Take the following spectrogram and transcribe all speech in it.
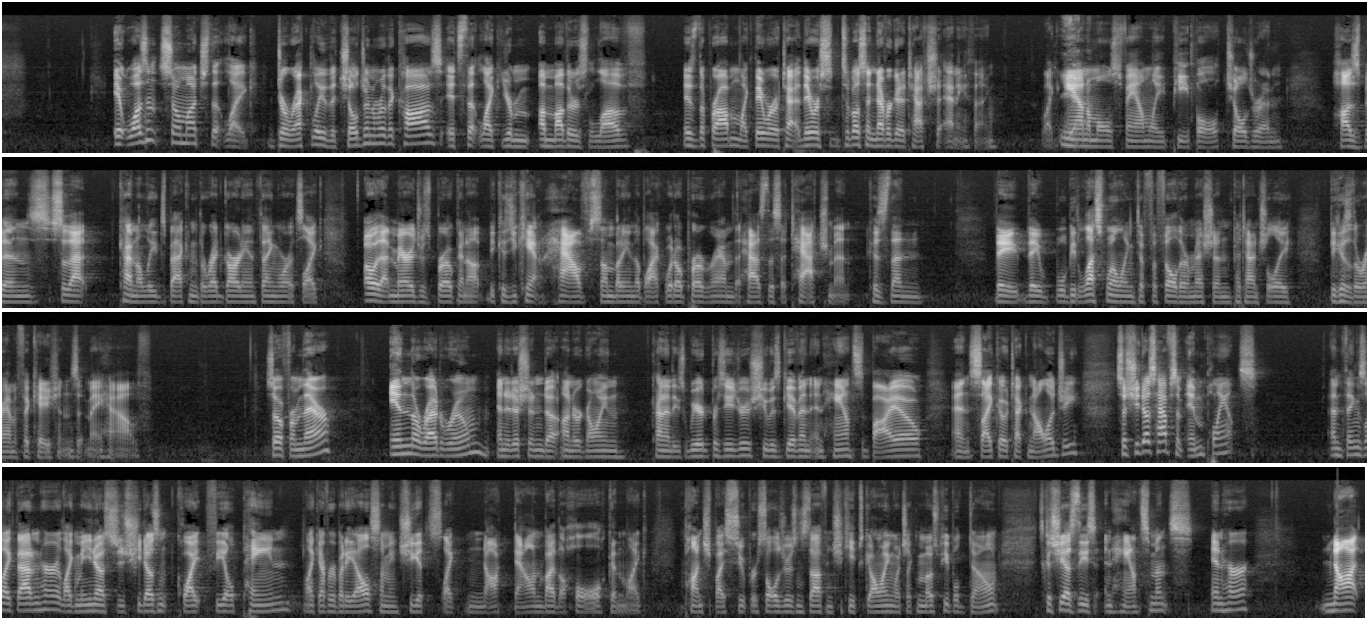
it wasn't so much that like directly the children were the cause. It's that like your a mother's love is the problem. Like they were atta- they were supposed to never get attached to anything, like Yeah. animals, family, people, children, husbands. So that kind of leads back into the Red Guardian thing where it's like, oh, that marriage was broken up because you can't have somebody in the Black Widow program that has this attachment because then they they will be less willing to fulfill their mission potentially because of the ramifications it may have. So from there, in the red room, in addition to undergoing kind of these weird procedures, she was given enhanced bio and psychotechnology. So she does have some implants and things like that in her. Like I mean, you know, she doesn't quite feel pain like everybody else. I mean, she gets like knocked down by the Hulk and like punched by super soldiers and stuff, and she keeps going, which like most people don't. It's because she has these enhancements in her. Not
